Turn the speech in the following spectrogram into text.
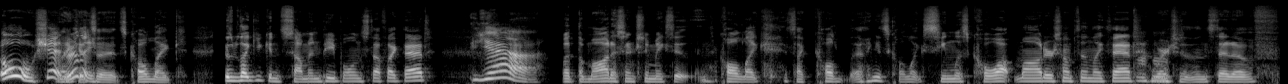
Oh shit! Like really? it's a, it's called like because like you can summon people and stuff like that. Yeah. But the mod essentially makes it called like it's like called I think it's called like seamless co-op mod or something like that, Mhm. where it's instead of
